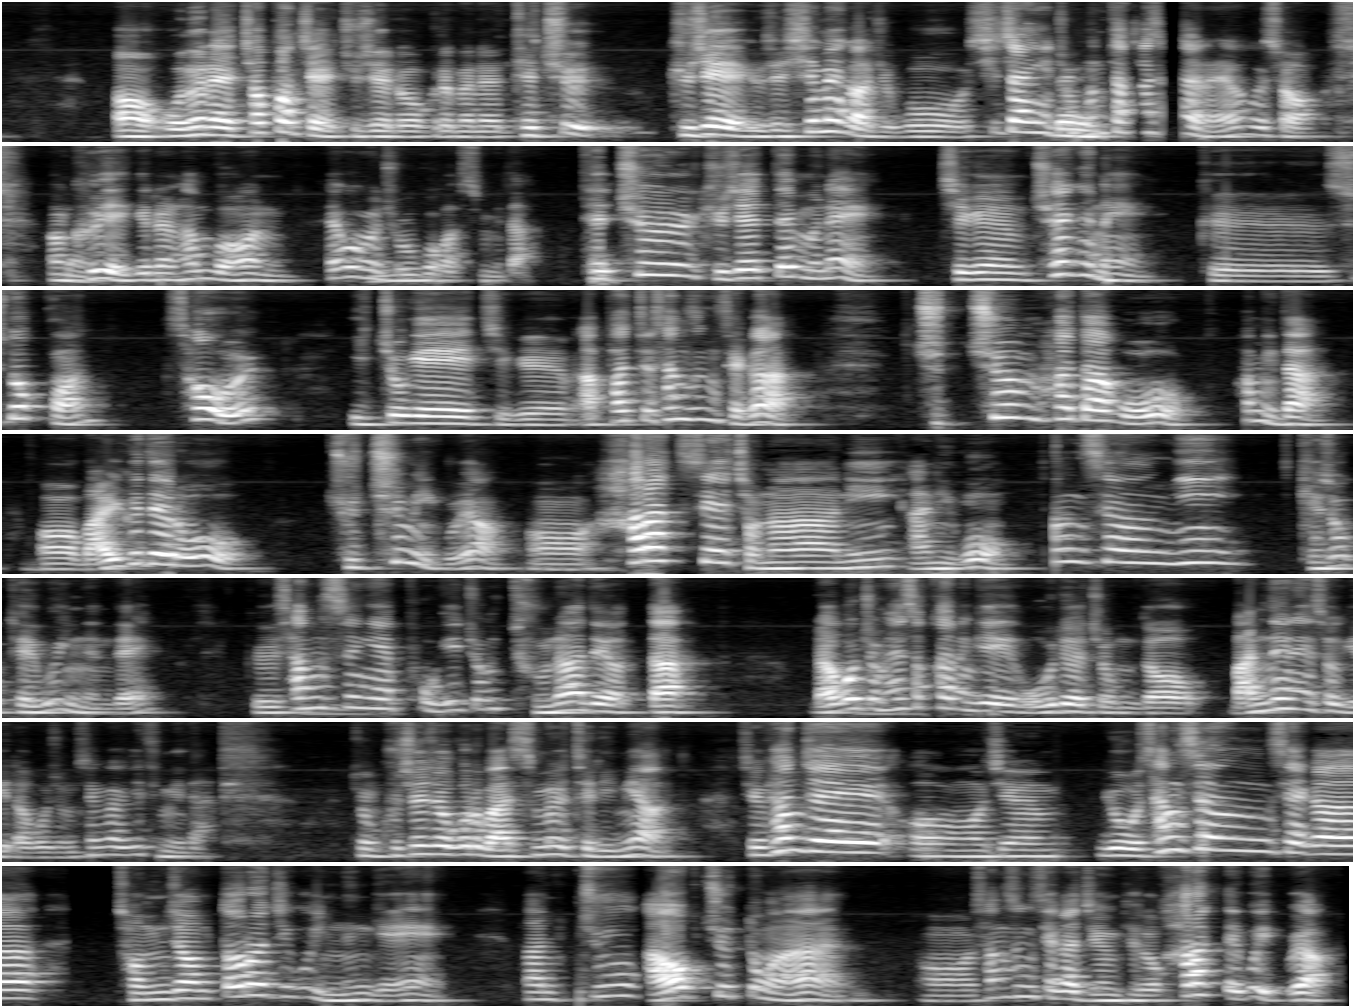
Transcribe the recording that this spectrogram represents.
어, 오늘의 첫 번째 주제로 그러면은 대출 규제 요새 심해가지고 시장이 좀 네. 혼탁하잖아요. 그렇죠? 어, 네. 그 얘기를 한번 해보면 좋을 것 같습니다. 대출 규제 때문에 지금 최근에 그 수도권, 서울 이쪽에 지금 아파트 상승세가 주춤하다고 합니다. 어, 말 그대로 주춤이고요. 어, 하락세 전환이 아니고 상승이 계속되고 있는데 그 상승의 폭이 좀 둔화되었다 라고 좀 해석하는 게 오히려 좀 더 맞는 해석이라고 좀 생각이 듭니다. 좀 구체적으로 말씀을 드리면 지금 현재 어 지금 요 상승세가 점점 떨어지고 있는 게 한 주 아홉 주 동안 어 상승세가 지금 계속 하락되고 있고요.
